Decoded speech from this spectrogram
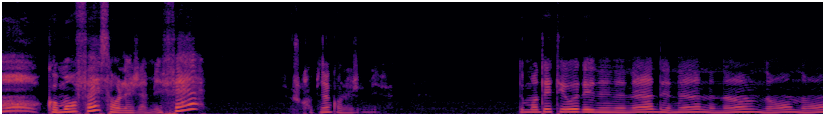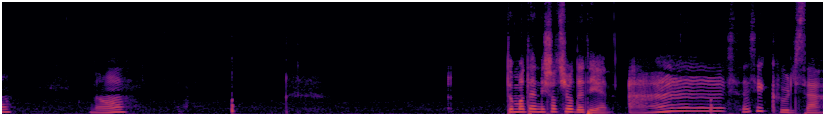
Oh, comment on fait ça? On l'a jamais fait? Je crois bien qu'on l'a jamais fait. Demander Théo des nanana, nanana, non, non, non. Demander un échantillon d'ADN. Ah, ça c'est cool ça.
